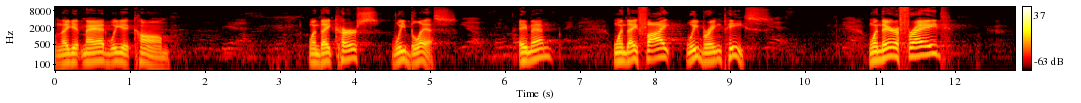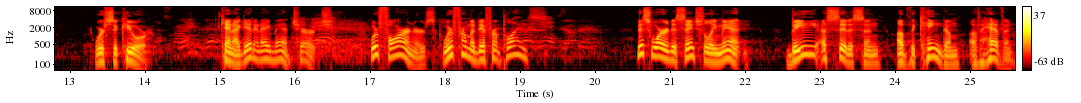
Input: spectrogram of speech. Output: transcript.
When they get mad, we get calm. When they curse, we bless. Amen? When they fight, we bring peace. When they're afraid, we're secure. Can I get an amen, church? We're foreigners, we're from a different place. This word essentially meant be a citizen of the kingdom of heaven.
